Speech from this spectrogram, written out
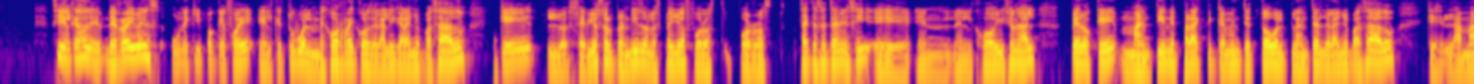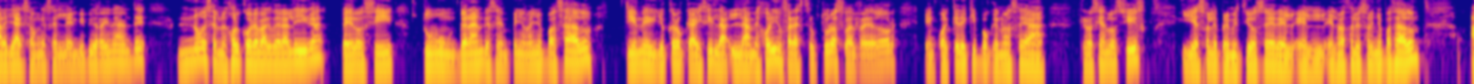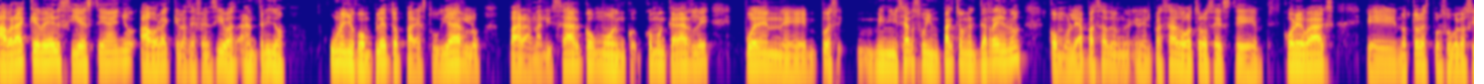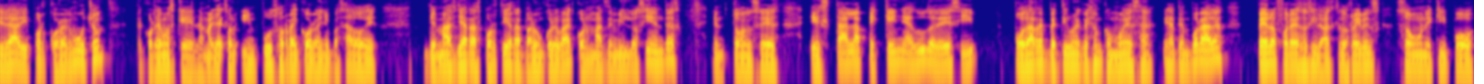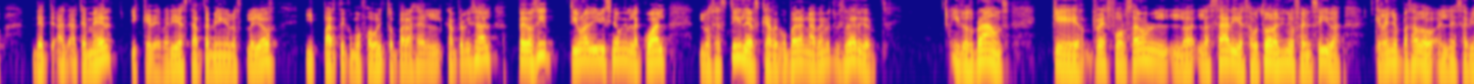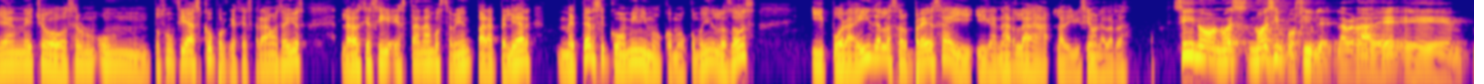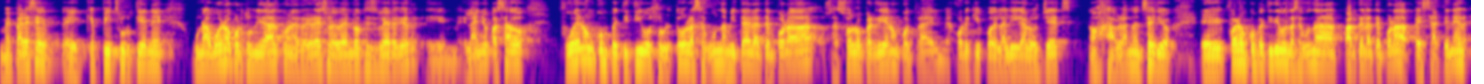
Sí, en el caso de, Ravens, un equipo que fue el que tuvo el mejor récord de la liga el año pasado, que se vio sorprendido en los playoffs por los, por los Titans de Tennessee eh, en, el juego divisional, pero que mantiene prácticamente todo el plantel del año pasado, que Lamar Jackson es el MVP reinante, no es el mejor coreback de la liga, pero sí tuvo un gran desempeño el año pasado tiene, yo creo que ahí sí, la, mejor infraestructura a su alrededor en cualquier equipo que no sea que no sean los Chiefs, y eso le permitió ser el, el, el más valioso el año pasado. Habrá que ver si este año, ahora que las defensivas han tenido un año completo para estudiarlo, para analizar cómo, cómo encararle, pueden eh, pues, minimizar su impacto en el terreno, como le ha pasado en, el pasado a otros este, corebacks eh, por su velocidad y por correr mucho. Recordemos que Lamar Jackson impuso récord el año pasado de, de más yardas por tierra para un coreback con más de 1200. Entonces está la pequeña duda de si podrá repetir una ecuación como esa esa temporada, pero fuera de eso sí, la verdad es que los Ravens son un equipo a, temer y que debería estar también en los playoffs y parte como favorito para ser el campeón nacional, pero sí, tiene una división en la cual los Steelers que recuperan a Ben Roethlisberger y los Browns que reforzaron las áreas, sobre todo la línea ofensiva, que el año pasado les habían hecho ser un, pues un fiasco porque se esperábamos a ellos, la verdad es que sí, están ambos también para pelear, meterse como mínimo, como, como los dos, y por ahí dar la sorpresa y, ganar la, división, la verdad. Sí, no, no es, no es imposible, la verdad. ¿eh? Eh, me parece eh, que Pittsburgh tiene una buena oportunidad con el regreso de Ben Roethlisberger. el año pasado fueron competitivos, sobre todo la segunda mitad de la temporada. O sea, solo perdieron contra el mejor equipo de la liga, los Jets. No, hablando en serio, fueron competitivos la segunda parte de la temporada, pese a tener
